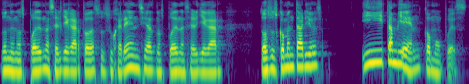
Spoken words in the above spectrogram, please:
donde nos pueden hacer llegar todas sus sugerencias, nos pueden hacer llegar todos sus comentarios y también, como pues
